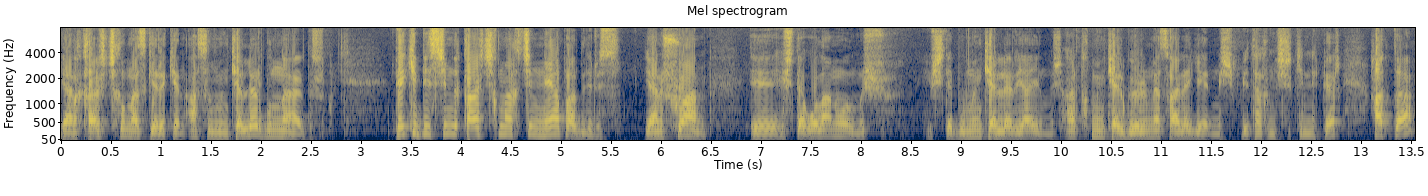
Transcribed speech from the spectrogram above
Yani karşı çıkılması gereken asıl münkerler bunlardır. Peki biz şimdi karşı çıkmak için ne yapabiliriz? Yani şu an e, işte olan olmuş, işte bu münkerler yayılmış, artık münker görülmez hale gelmiş bir takım çirkinlikler. Hatta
